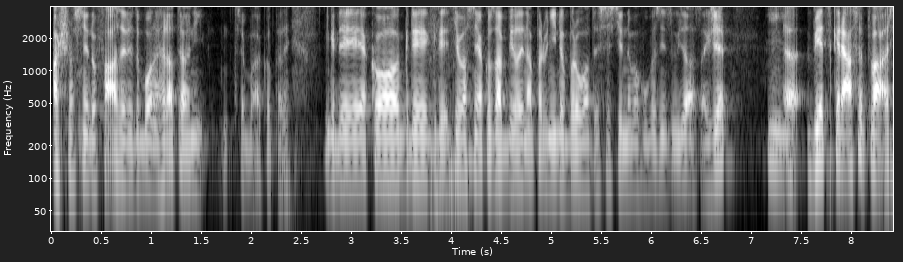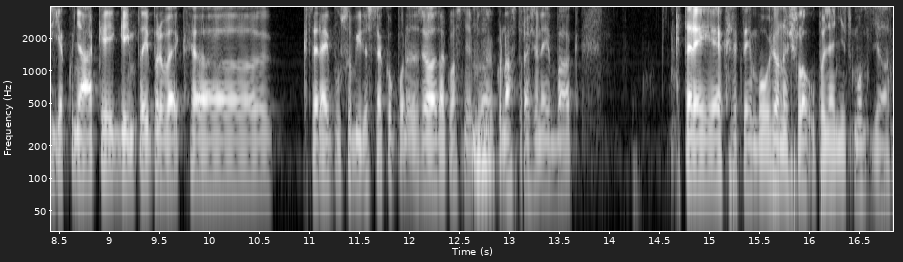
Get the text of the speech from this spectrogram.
až vlastně do fáze, kdy to bylo nehratelný, třeba jako tady, kdy, jako, kdy, kdy tě vlastně jako zabili na první dobrou a ty si s tím nemohl vůbec nic udělat. Takže hmm. Eh, věc, která se tváří jako nějaký gameplay prvek, eh, který působí dost jako podezřele, tak vlastně byl hmm. jako nastražený bug který, jak se kterým bohužel nešlo úplně nic moc dělat.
